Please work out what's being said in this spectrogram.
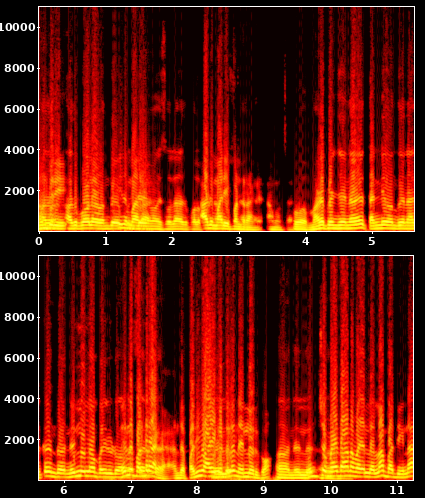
முந்திரி. அது போல வந்து. மகசூல் அது போல அது மாதிரி பண்றாங்க. ஆமா சார் ஓ மழை பெஞ்சதுனா தண்ணி வந்ததுனாக்கா இந்த நெல் எல்லாம் பயிரிடுவாங்க நெல்லு பண்றாங்க அந்த பதிவு ஆயக்கட்டுல நெல் இருக்கும் நெல் கொஞ்சம் மேடான வயல்ல எல்லாம் பாத்தீங்கன்னா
